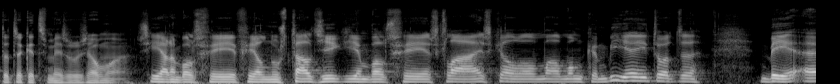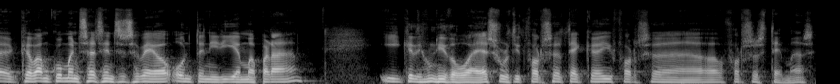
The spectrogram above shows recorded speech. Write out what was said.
tots aquests mesos, Jaume? Sí, ara em vols fer, fer el nostàlgic i em vols fer, és clar, és que el, el món canvia i tot... eh, Bé, eh, que vam començar sense saber on aniríem a parar i que déu nhi eh? ha sortit força teca i força, forces temes.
